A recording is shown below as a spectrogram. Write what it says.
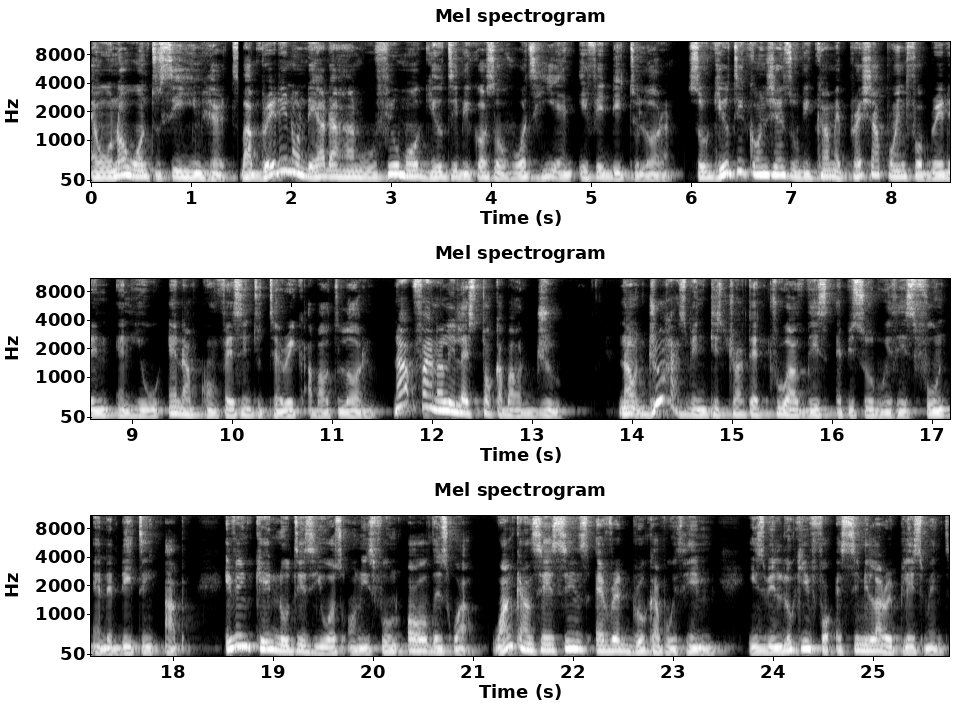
and will not want to see him hurt. But Brayden on the other hand will feel more guilty because of what he and Effie did to Lauren. So guilty conscience will become a pressure point for Brayden and he will end up confessing to Tariq about Lauren. Now finally let's talk about Dru. Now Dru has been distracted throughout this episode with his phone and the dating app. Even Cane noticed he was on his phone all this while. One can say since Everett broke up with him, he's been looking for a similar replacement.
